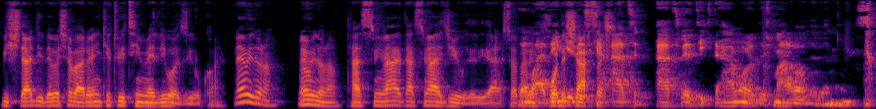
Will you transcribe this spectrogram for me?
بیشتر دیده بشه برای اینکه توی تیم ملی بازی بکنه. نمی‌دونم. نمی‌دونم. تصمیم تصمیم عجیبی بوده دیگه. در خود شخصش. اتلتیک در موردش مقاله بنویس.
